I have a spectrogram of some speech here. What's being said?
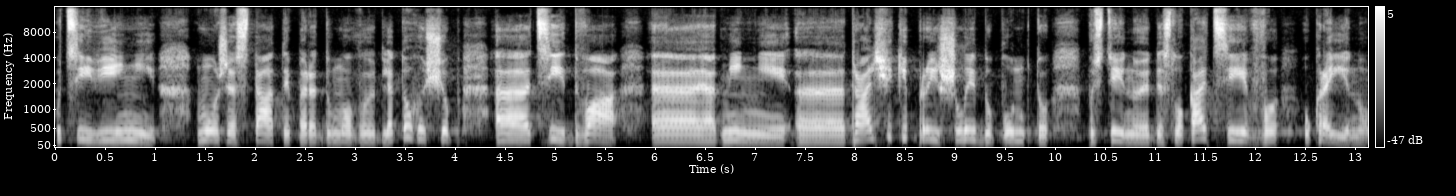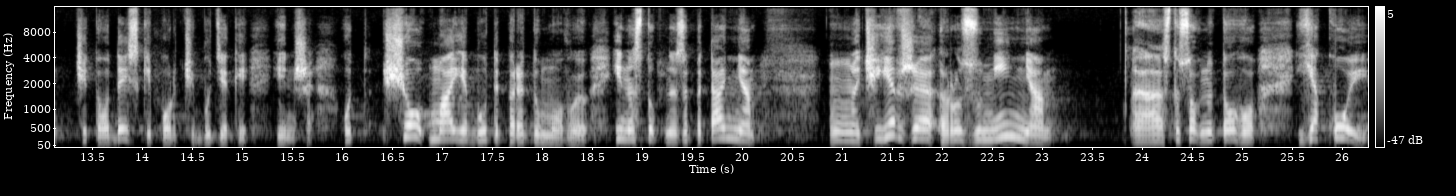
у цій війні може стати передумовою для того, щоб е, ці два е, мінні тральщики прийшли до пункту постійної дислокації в Україну, чи то Одеський порт, чи будь-який інше. От що має бути передумовою? І наступне запитання: чи є вже розуміння? Е, Стосовно того, якою,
